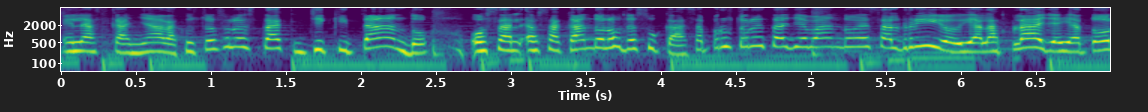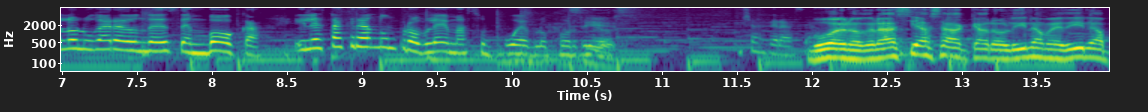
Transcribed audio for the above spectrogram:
en las cañadas, que usted se lo está quitando o, sacándolos de su casa, pero usted lo está llevando es al río y a las playas y a todos los lugares donde desemboca y le está creando un problema a su pueblo, por Dios. Muchas gracias. Bueno, gracias a Carolina Medina.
